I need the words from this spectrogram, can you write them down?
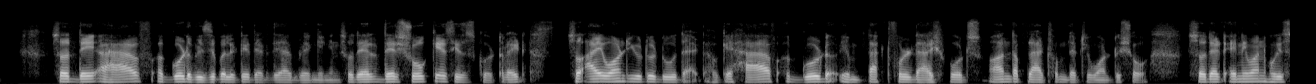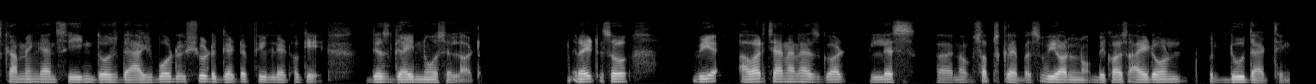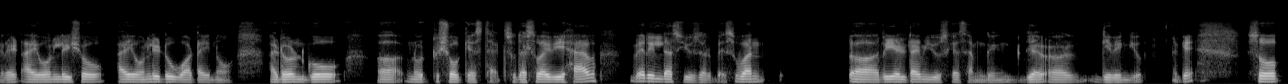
so they have a good visibility that they are bringing in. So their their showcase is good right? So i want you to do that okay? Have a good impactful dashboards on the platform that you want to show so that anyone who is coming and seeing those dashboards should get a feel that okay this guy knows a lot right? So we our channel has got less uh, no, subscribers. We all know because i don't do that thing right? I only show i only do what i know. I don't go uh, no to showcase that. So that's why we have very less user base. One uh, real time use case i'm going uh, giving you okay? So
